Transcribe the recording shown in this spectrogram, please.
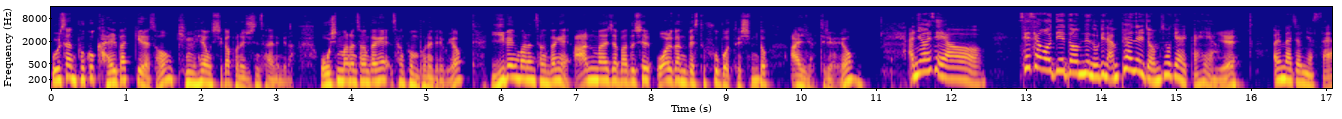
울산 북구 갈밭길에서 김혜영 씨가 보내주신 사연입니다. 50만 원 상당의 상품 보내드리고요. 200만 원 상당의 안마의자 받으실 월간 베스트 후보 되심도 알려드려요. 안녕하세요. 세상 어디에도 없는 우리 남편을 좀 소개할까 해요. 예. 얼마 전이었어요.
